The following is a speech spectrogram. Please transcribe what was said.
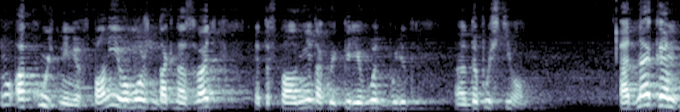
Ну, оккультный мир, вполне его можно так назвать, это вполне такой перевод будет допустимым. Однако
